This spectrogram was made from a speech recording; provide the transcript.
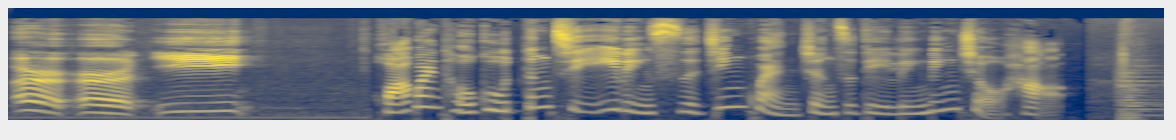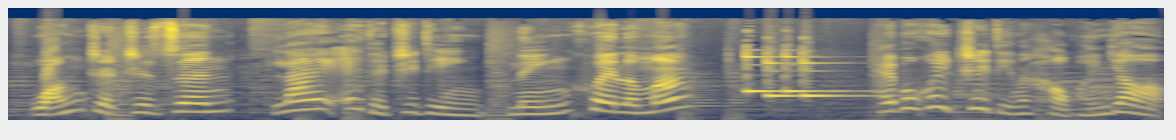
二二一。华冠投顾登记一零四经管证字第零零九号，王者至尊 Line@ 置顶，您会了吗？还不会置顶的好朋友，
